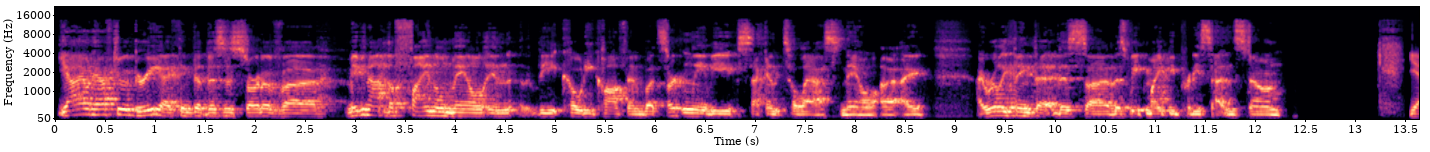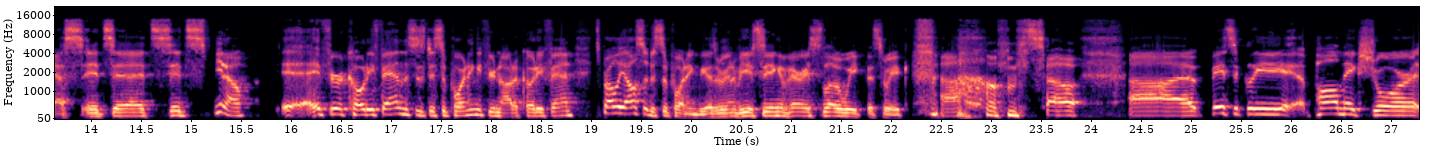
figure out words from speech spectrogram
Yeah, I would have to agree. I think that this is sort of uh, maybe not the final nail in the Cody coffin, but certainly the second to last nail. Uh, I I really think that this uh, this week might be pretty set in stone. Yes, it's it's it's you know if you're a Cody fan, this is disappointing. If you're not a Cody fan, it's probably also disappointing because we're going to be seeing a very slow week this week. Um, so uh, basically, Paul makes sure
